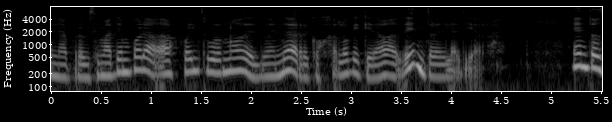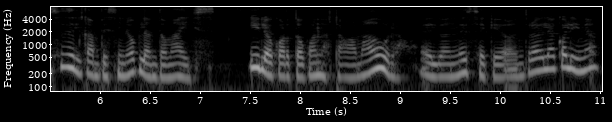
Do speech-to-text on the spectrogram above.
En la próxima temporada fue el turno del duende de recoger lo que quedaba dentro de la tierra. Entonces el campesino plantó maíz y lo cortó cuando estaba maduro. El duende se quedó dentro de la colina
